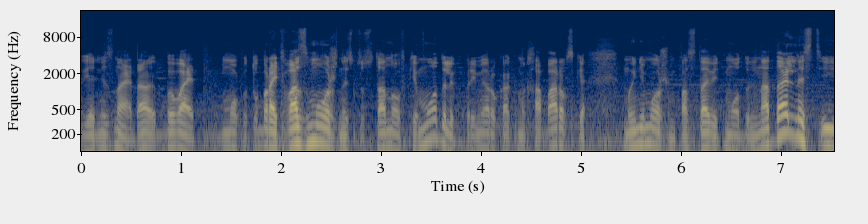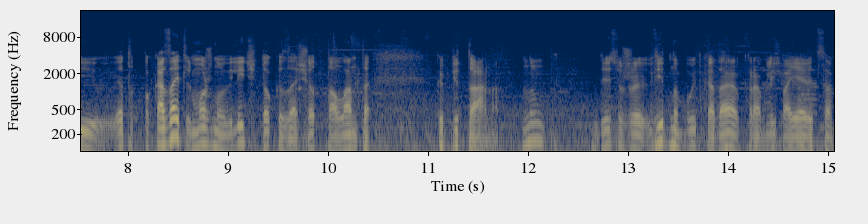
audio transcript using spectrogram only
я не знаю, да, бывает, могут убрать возможность установки модуля. К примеру, как на Хабаровске, мы не можем поставить модуль на дальность, и этот показатель можно увеличить только за счет таланта капитана. Ну, здесь уже видно будет, когда корабли появятся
